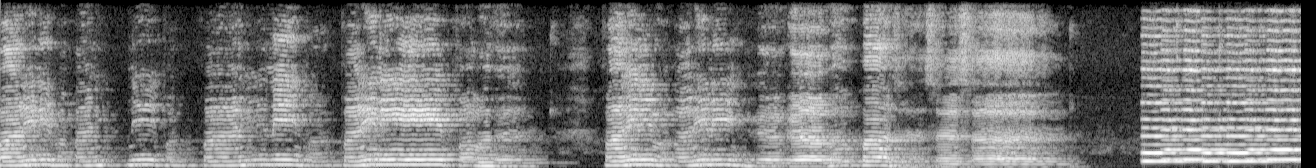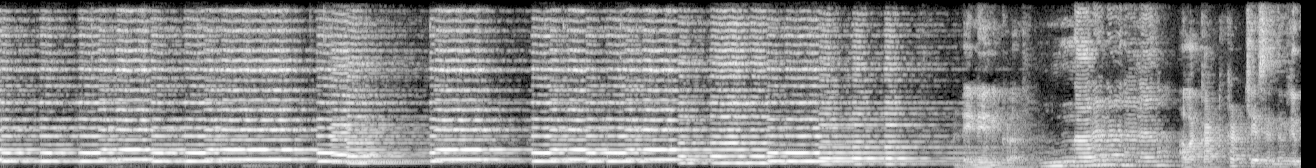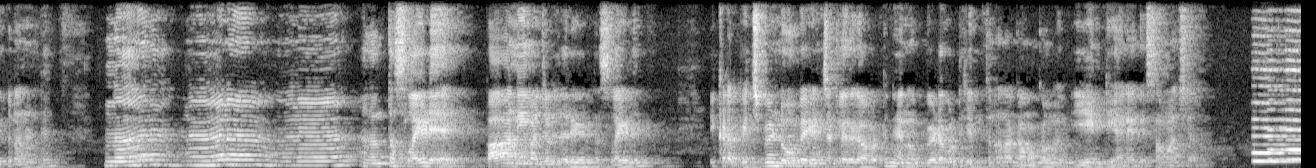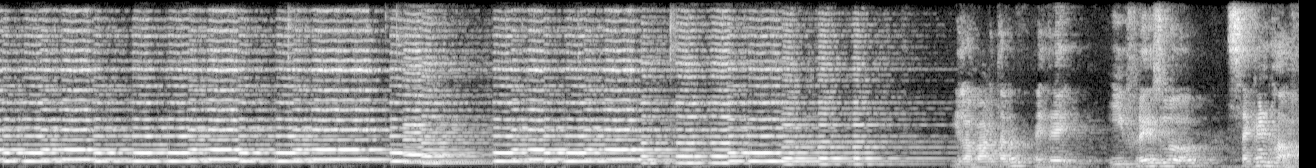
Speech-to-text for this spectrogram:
పని పని పని పని పని పని గ గ ప స స. అంటే నేను ఇక్కడ అలా కట్ కట్ చేసి ఎందుకు చెప్తున్నానంటే అదంతా స్లైడే. పా నీ మధ్యలో జరిగే స్లైడ్. ఇక్కడ పిచ్ బెండ్ ఉపయోగించట్లేదు కాబట్టి నేను విడగొట్టి చెప్తున్నాను ఆ గమకంలో ఏంటి అనేది సమాచారం. ఇలా పాడతారు. అయితే ఈ ఫ్రేజ్లో సెకండ్ హాఫ్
